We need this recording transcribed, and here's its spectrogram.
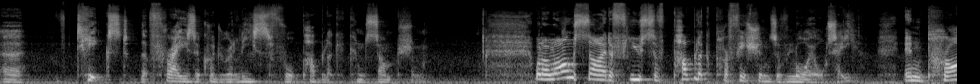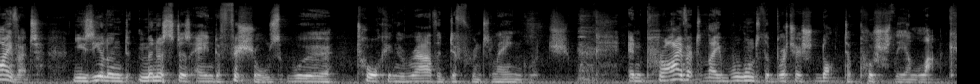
a text that Fraser could release for public consumption. Well, alongside effusive public professions of loyalty, in private, New Zealand ministers and officials were talking a rather different language. In private, they warned the British not to push their luck,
